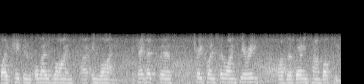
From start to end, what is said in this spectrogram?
by keeping all those lines uh, in line. Okay, that's the three point line theory of the burning palm boxing.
